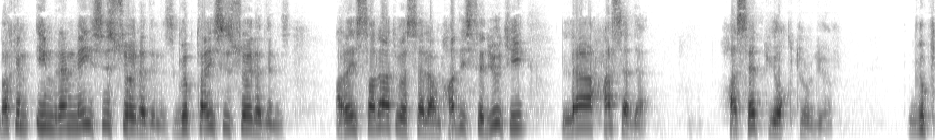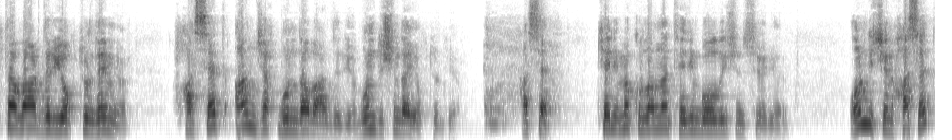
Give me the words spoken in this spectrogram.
Bakın imrenmeyi siz söylediniz, gıptayı siz söylediniz. Aleyhissalatü vesselam hadiste diyor ki la hasede, haset yoktur diyor. Gıpta vardır yoktur demiyor. Haset ancak bunda vardır diyor. Bunun dışında yoktur diyor. Haset. Kelime kullanılan terim bu olduğu için söylüyorum. Onun için haset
